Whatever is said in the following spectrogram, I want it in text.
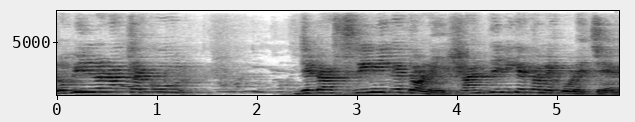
রবীন্দ্রনাথ ঠাকুর যেটা শ্রীনিকেতনে, শান্তিনিকেতনে করেছেন।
